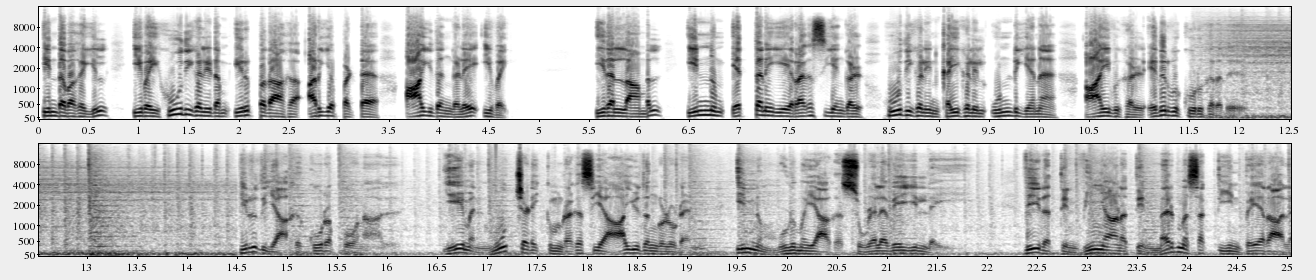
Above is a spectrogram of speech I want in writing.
இந்த வகையில் இவை ஹூதிகளிடம் இருப்பதாக அறியப்பட்ட ஆயுதங்களே இவை. இதல்லாமல் இன்னும் எத்தனையே ரகசியங்கள் ஹூதிகளின் கைகளில் உண்டு என ஆய்வுகள் எதிர்வு கூறுகிறது. இறுதியாக கூறப்போனால் ஏமன் மூச்சடைக்கும் ரகசிய ஆயுதங்களுடன் இன்னும் முழுமையாக சுழலவே இல்லை. வீரத்தின் விஞ்ஞானத்தின் மர்ம சக்தியின் பெயரால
